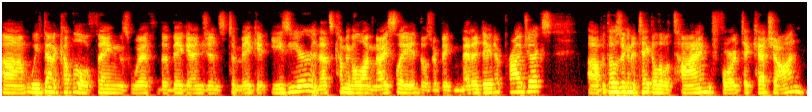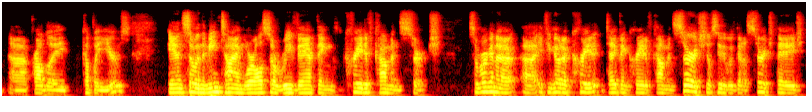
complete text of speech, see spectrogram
Um, we've done a couple of things with the big engines to make it easier, and that's coming along nicely. Those are big metadata projects. Uh, but those are going to take a little time for it to catch on, uh, probably a couple of years. And so in the meantime, we're also revamping Creative Commons search. So we're going to, uh, if you go to create, type in Creative Commons search, you'll see that we've got a search page.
